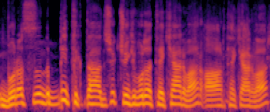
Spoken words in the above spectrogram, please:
Burası da bir tık daha düşük çünkü burada teker var, ağır teker var.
